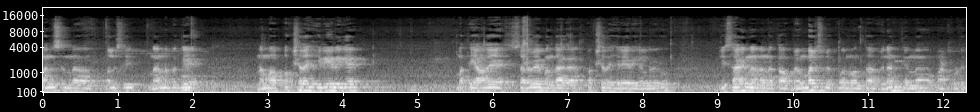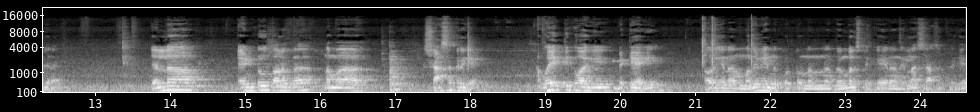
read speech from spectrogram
ಮನಸ್ಸನ್ನು ಒಲಿಸಿ ನನ್ನ ಬಗ್ಗೆ ನಮ್ಮ ಪಕ್ಷದ ಹಿರಿಯರಿಗೆ ಮತ್ತು ಯಾವುದೇ ಸರ್ವೆ ಬಂದಾಗ ಪಕ್ಷದ ಹಿರಿಯರಿಗೆಲ್ಲರಿಗೂ ಈ ಸಾರಿ ನನ್ನನ್ನು ತಾವು ಬೆಂಬಲಿಸಬೇಕು ಅನ್ನುವಂಥ ವಿನಂತಿಯನ್ನು ಮಾಡಿಕೊಂಡಿದ್ದೇನೆ. ಎಲ್ಲ ಎಂಟು ತಾಲೂಕಿನ ನಮ್ಮ ಶಾಸಕರಿಗೆ ವೈಯಕ್ತಿಕವಾಗಿ ಭೇಟಿಯಾಗಿ ಅವರಿಗೆ ನಾನು ಮನವಿಯನ್ನು ಕೊಟ್ಟು ನನ್ನ ಬೆಂಬಲಿಸಲಿಕ್ಕೆ ನಾನು ಎಲ್ಲ ಶಾಸಕರಿಗೆ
